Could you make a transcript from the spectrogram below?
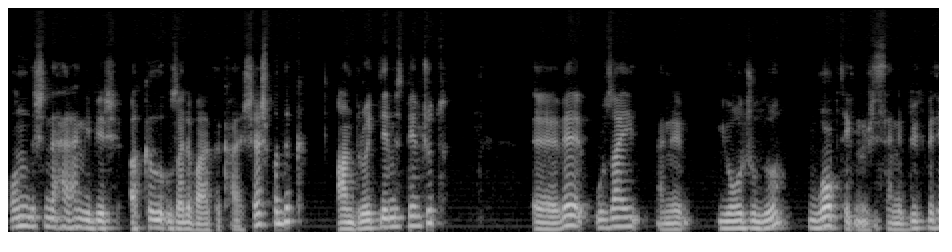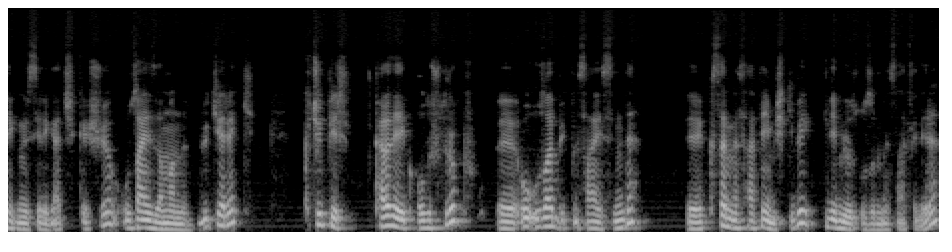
Onun dışında herhangi bir akıllı uzaylı varlıkla karşılaşmadık. Androidlerimiz mevcut. Ee, ve uzay hani yolculuğu warp teknolojisi hani bükme teknolojisiyle gerçekleşiyor. Uzay zamanını bükerek küçük bir kara delik oluşturup e, o uzay bükme sayesinde e, kısa mesafeymiş gibi gidebiliyoruz uzun mesafeleri.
